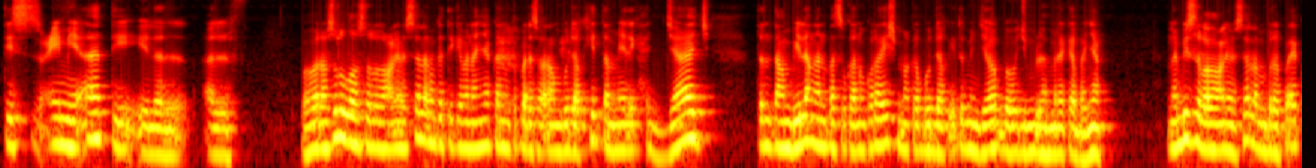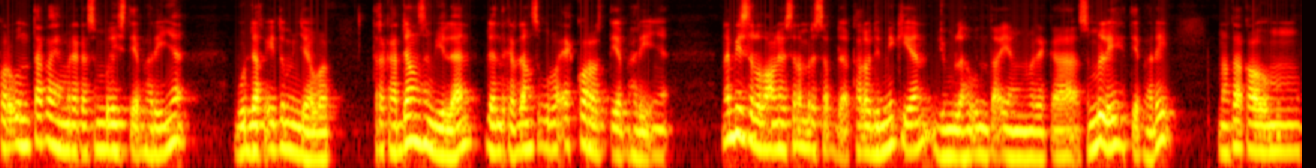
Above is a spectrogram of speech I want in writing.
tis'imi'ati ila al-alf. Bahwa Rasulullah sallallahu alaihi wasallam ketika menanyakan kepada seorang budak hitam milik Hajjaj tentang bilangan pasukan Quraisy maka budak itu menjawab bahwa jumlah mereka banyak. Nabi sallallahu alaihi wasallam berapa ekor untakah yang mereka sembelih setiap harinya? Budak itu menjawab terkadang sembilan dan terkadang sepuluh ekor setiap harinya. Nabi SAW bersabda, kalau demikian jumlah unta yang mereka sembelih tiap hari, maka kaum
